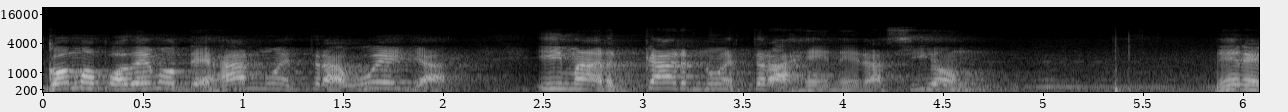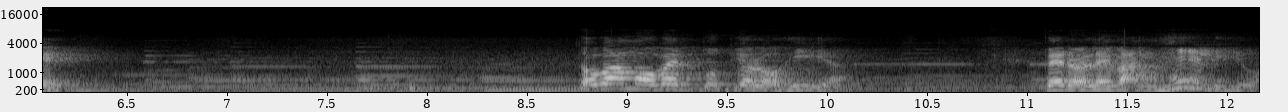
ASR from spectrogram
¿Cómo podemos dejar nuestra huella y marcar nuestra generación? Mire, esto va a mover tu teología, pero el Evangelio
